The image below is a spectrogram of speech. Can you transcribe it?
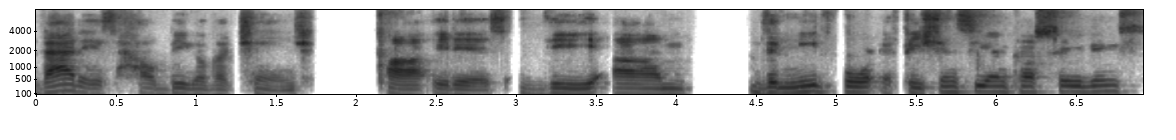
that is how big of a change uh, it is. The um, the need for efficiency and cost savings,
